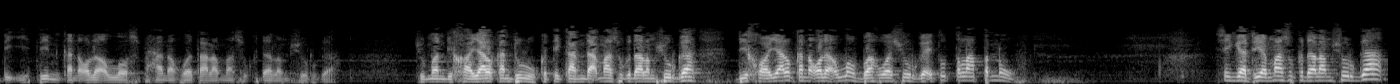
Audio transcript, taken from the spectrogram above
diizinkan oleh Allah Subhanahu wa taala masuk ke dalam surga. Cuman dikhayalkan dulu ketika hendak masuk ke dalam surga, dikhayalkan oleh Allah bahwa surga itu telah penuh. Sehingga dia masuk ke dalam surga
